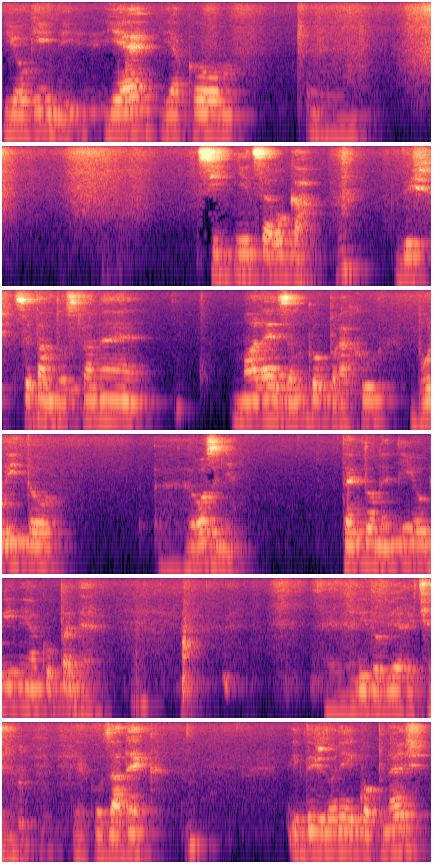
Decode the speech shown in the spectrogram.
jogín je jako sítnice oka. Když se tam dostane malé zrnko prachu, bolí to hrozně. Ten, není jogín, jako prdel. Lidově řečeno. Jako zadek. I když do něj kopneš,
